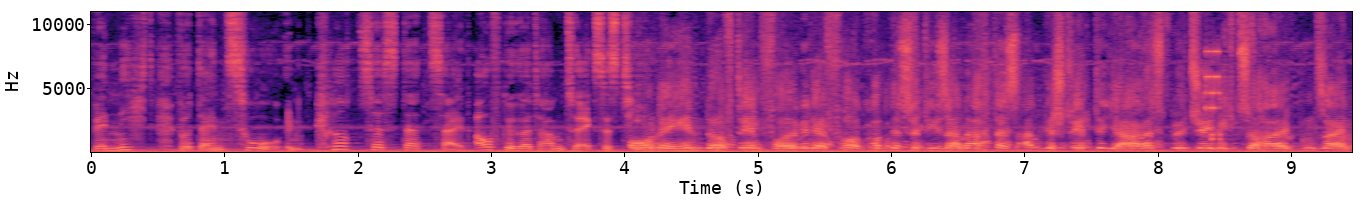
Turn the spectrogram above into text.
Wenn nicht, wird dein Zoo in kürzester Zeit aufgehört haben zu existieren. Ohnehin dürfte infolge der Vorkommnisse dieser Nacht das angestrebte Jahresbudget nicht zu halten sein.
